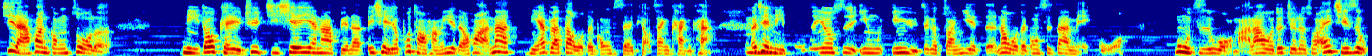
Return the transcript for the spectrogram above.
既然换工作了，你都可以去机械业那边了，而且就不同行业的话，那你要不要到我的公司来挑战看看？嗯、而且你本身又是英英语这个专业的，那我的公司在美国募资我嘛，然后我就觉得说，哎、欸，其实。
